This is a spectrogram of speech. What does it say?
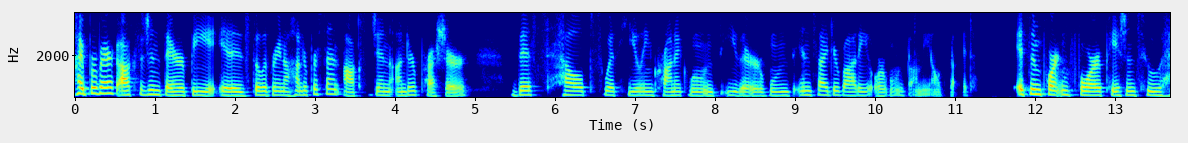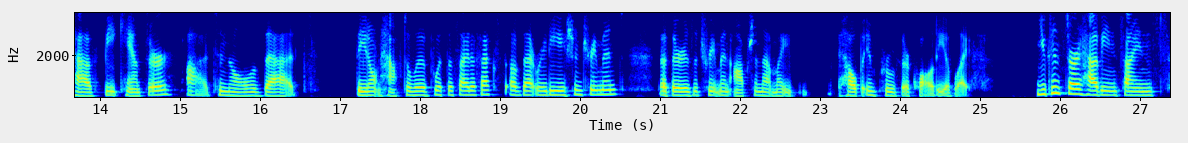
Hyperbaric oxygen therapy is delivering 100% oxygen under pressure this helps with healing chronic wounds, either wounds inside your body or wounds on the outside. It's important for patients who have beat cancer uh, to know that they don't have to live with the side effects of that radiation treatment, that there is a treatment option that might help improve their quality of life. You can start having signs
